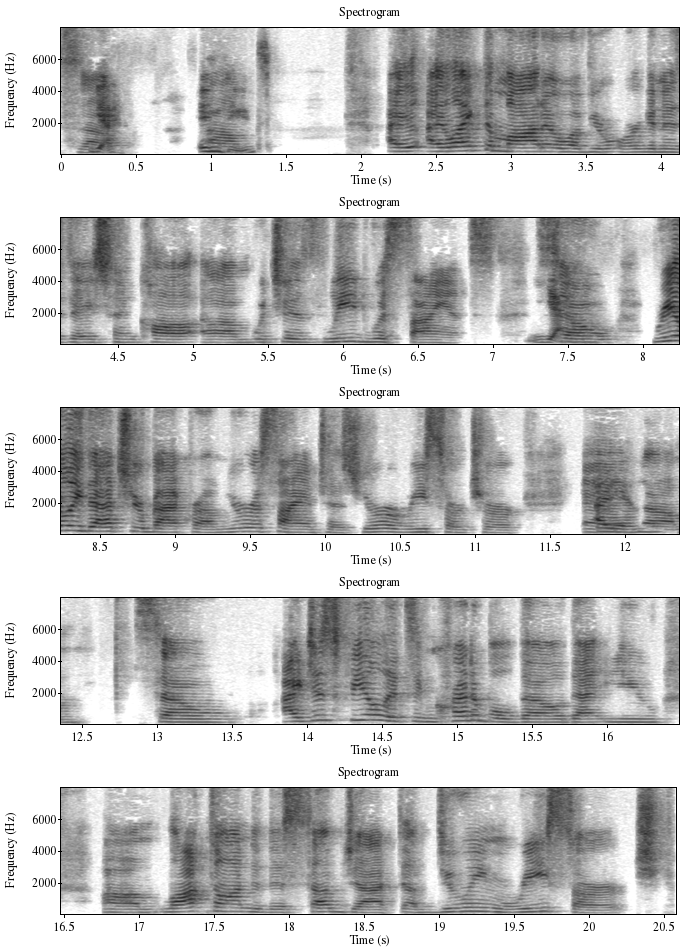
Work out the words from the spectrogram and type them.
So, yes, indeed. Um, I, I like the motto of your organization call, um, which is lead with science. Yes. So really that's your background. You're a scientist, you're a researcher, and, I am. Um, so I just feel it's incredible, though, that you um, locked onto this subject of doing research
